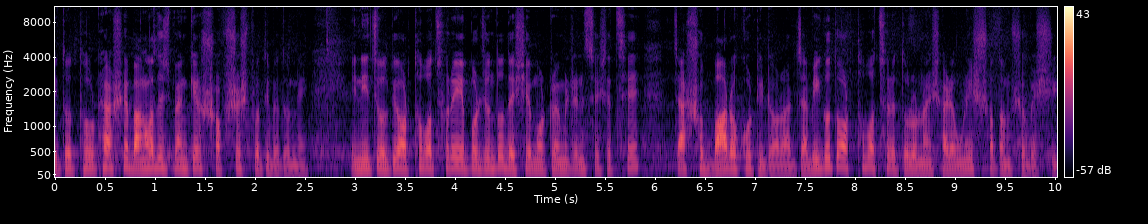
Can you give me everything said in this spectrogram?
এই তথ্য উঠে আসে বাংলাদেশ ব্যাংকের সবশেষ প্রতিবেদনে। এ নিয়ে চলতি অর্থ বছরে এ পর্যন্ত দেশে মোট রেমিটেন্স এসেছে চারশো বারো কোটি ডলার, যা বিগত অর্থ বছরের তুলনায় সাড়ে উনিশ শতাংশ বেশি।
